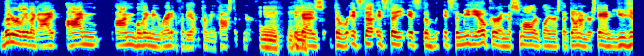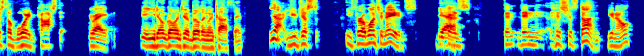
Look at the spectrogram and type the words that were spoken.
literally, like I I'm I'm blaming Reddit for the upcoming caustic nerf Mhm. because the it's the it's the it's the it's the mediocre and the smaller players that don't understand. You just avoid caustic. Right. You don't go into a building with caustic. Yeah, you just you throw a bunch of nades Yeah. because then then his shit's done. You know,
